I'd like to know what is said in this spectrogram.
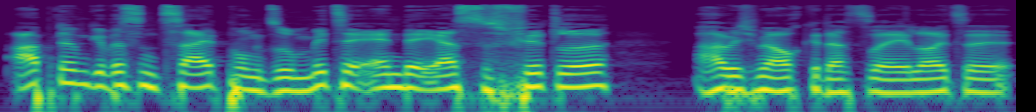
Ab einem gewissen Zeitpunkt, so Mitte, Ende, erstes Viertel, habe ich mir auch gedacht, so, ey Leute,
